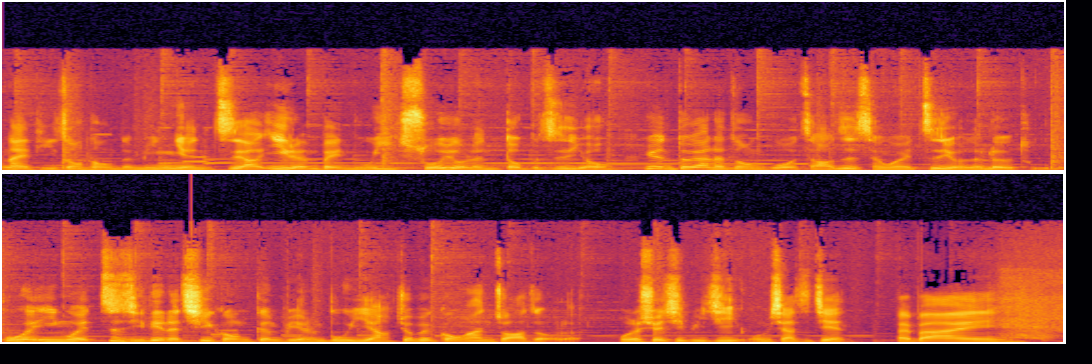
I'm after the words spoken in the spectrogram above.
乃提总统的名言：“只要一人被奴役，所有人都不自由。”愿对岸的中国早日成为自由的乐不会因为自己练的气功跟别人不一样就被公安抓走了。我的学习笔记，我们下次见，拜拜。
